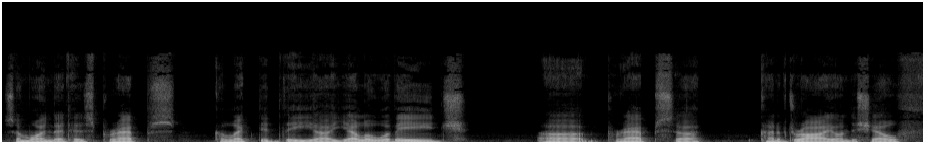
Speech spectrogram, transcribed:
someone that has perhaps collected the uh, yellow of age, uh, perhaps uh, kind of dry on the shelf,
